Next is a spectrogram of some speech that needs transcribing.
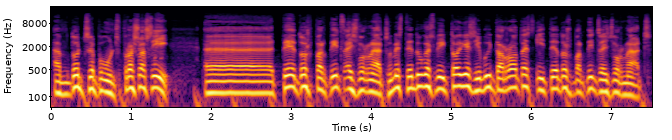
amb 12 punts. Però això sí, eh, té dos partits ajornats. Només té dues victòries i vuit derrotes i té dos partits ajornats.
